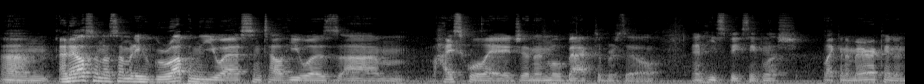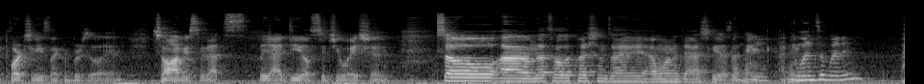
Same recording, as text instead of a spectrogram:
Um, and I also know somebody who grew up in the U.S. until he was um, high school age, and then moved back to Brazil, and he speaks English like an American and Portuguese like a Brazilian. So obviously, that's the ideal situation. So um, that's all the questions I, I wanted to ask you. Guys, I think I think When's the wedding?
